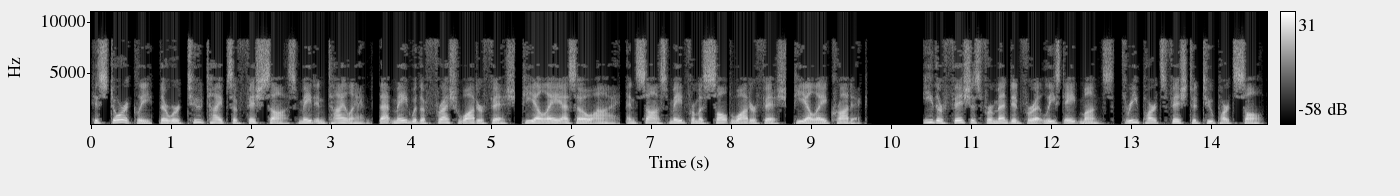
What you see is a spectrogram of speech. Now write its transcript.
Historically, there were two types of fish sauce made in Thailand, that made with a fresh water fish, plasoi, and sauce made from a salt water fish, pla krodik. Either fish is fermented for at least eight months, three parts fish to two parts salt.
